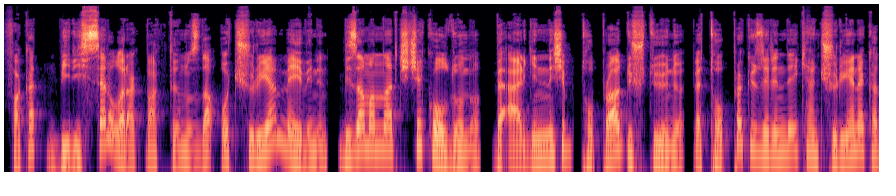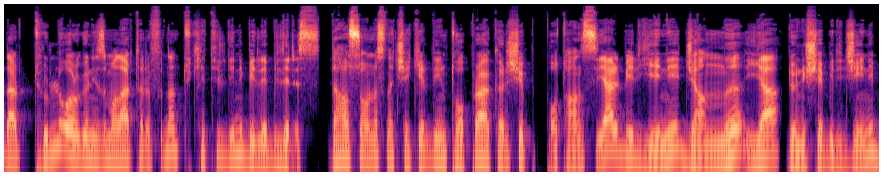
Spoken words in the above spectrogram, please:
Fakat bilişsel olarak baktığımızda o çürüyen meyvenin bir zamanlar çiçek olduğunu ve erginleşip toprağa düştüğünü ve toprak üzerindeyken çürüyene kadar türlü organizmalar tarafından tüketildiğini bilebiliriz. Daha sonrasında çekirdeğin toprağa karışıp potansiyel bir yeni canlıya dönüşebileceğini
